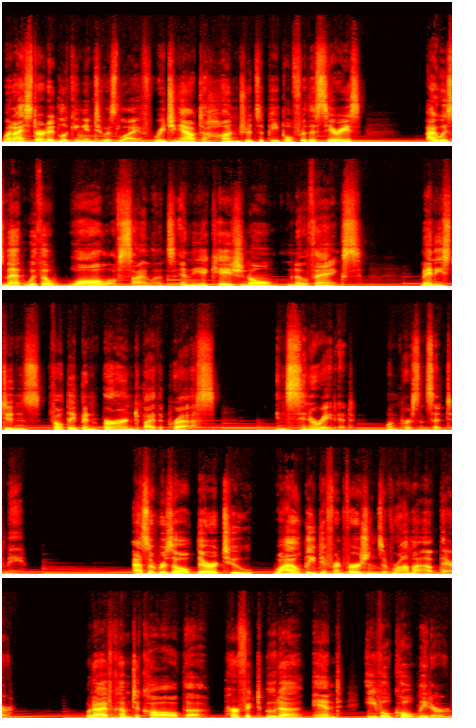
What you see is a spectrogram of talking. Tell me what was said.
When I started looking into his life, reaching out to hundreds of people for this series, I was met with a wall of silence and the occasional no thanks. Many students felt they'd been burned by the press. Incinerated, one person said to me. As a result, there are two wildly different versions of Rama out there. What I've come to call the perfect Buddha and evil cult leader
